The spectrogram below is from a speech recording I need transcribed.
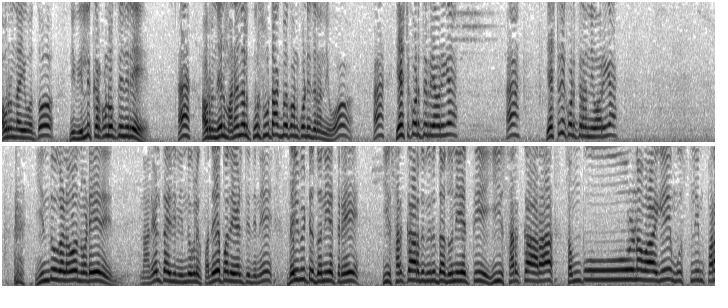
ಅವ್ರನ್ನ ಇವತ್ತು ನೀವು ಇಲ್ಲಿ ಕರ್ಕೊಂಡು ಹೋಗ್ತಿದ್ದೀರಿ? ಹಾಂ ಅವ್ರನ್ನೇನು ಮನೆಯಲ್ಲಿ ಊಟ ಹಾಕ್ಬೇಕು ಅಂದ್ಕೊಂಡಿದ್ದೀರ ನೀವು? ಹಾಂ ಎಷ್ಟು ಕೊಡ್ತೀರಿ ಅವರಿಗೆ? ಹಾಂ ಎಷ್ಟು ರೀ ಕೊಡ್ತೀರ ನೀವು ಅವರಿಗೆ? ಹಿಂದೂಗಳು ನೋಡಿ, ನಾನು ಹೇಳ್ತಾ ಇದ್ದೀನಿ, ಹಿಂದೂಗಳಿಗೆ ಪದೇ ಪದೇ ಹೇಳ್ತಿದ್ದೀನಿ, ದಯವಿಟ್ಟು ಧ್ವನಿ ಈ ಸರ್ಕಾರದ ವಿರುದ್ಧ ಧ್ವನಿ ಎತ್ತಿ ಈ ಸರ್ಕಾರ ಸಂಪೂರ್ಣವಾಗಿ ಮುಸ್ಲಿಂ ಪರ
